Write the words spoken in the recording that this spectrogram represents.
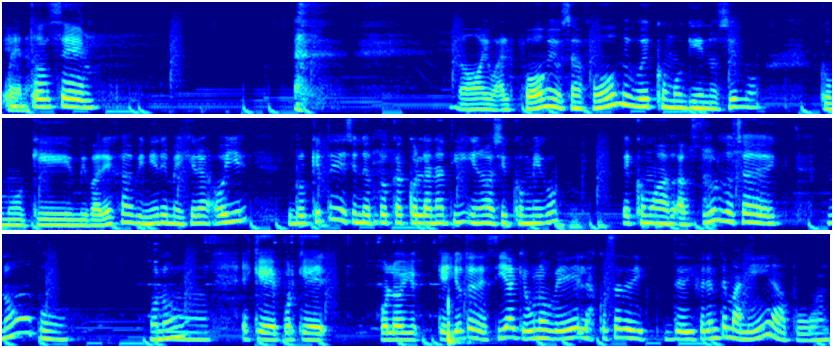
Bueno. Entonces, No, igual fome, o sea, fome, pues como que, no sé, como que mi pareja viniera y me dijera, oye, ¿y por qué estás haciendo el podcast con la Nati y no así conmigo? Es como ab- absurdo, o sea, es- no, pues, ¿o no? mm, es que porque por lo que yo te decía, que uno ve las cosas de, de diferente manera, pues.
